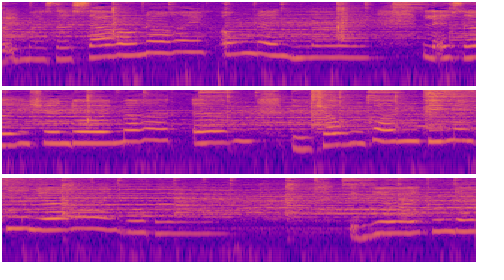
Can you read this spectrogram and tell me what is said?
Vậy mà giờ sao nói không nên lời? Lệ rơi trên đôi mắt em. Từ trong con tim em cứ nhớ anh vô bờ. Tình yêu ấy cũng đã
